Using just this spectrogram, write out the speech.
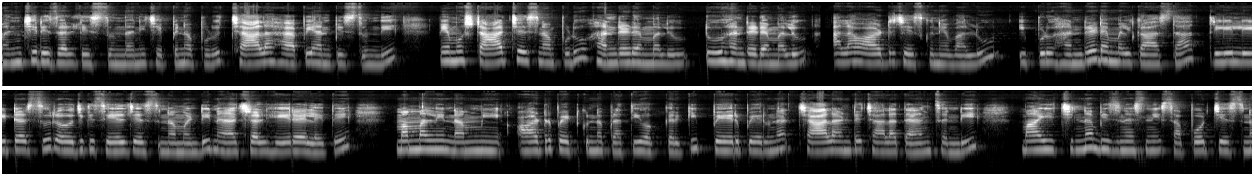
మంచి రిజల్ట్ ఇస్తుందని చెప్పినప్పుడు చాలా హ్యాపీ అనిపిస్తుంది. మేము స్టార్ట్ చేసినప్పుడు hundred ML two hundred ML అలా ఆర్డర్ చేసుకునే వాళ్ళు. ఇప్పుడు హండ్రెడ్ ఎంఎల్ కాస్త త్రీ లీటర్స్ రోజుకి సేల్ చేస్తున్నామండి. న్యాచురల్ హెయిర్ ఆయిల్ అయితే. మమ్మల్ని నమ్మి ఆర్డర్ పెట్టుకున్న ప్రతి ఒక్కరికి పేరు పేరున చాలా అంటే చాలా థ్యాంక్స్ అండి. మా ఈ చిన్న బిజినెస్ని సపోర్ట్ చేస్తున్న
